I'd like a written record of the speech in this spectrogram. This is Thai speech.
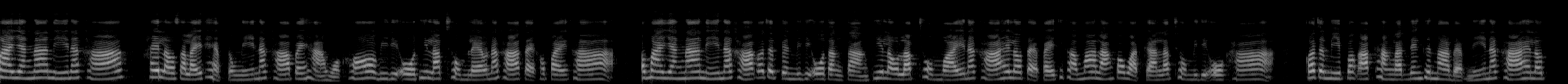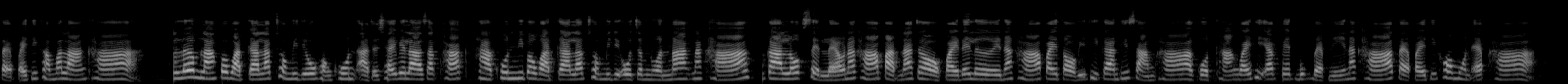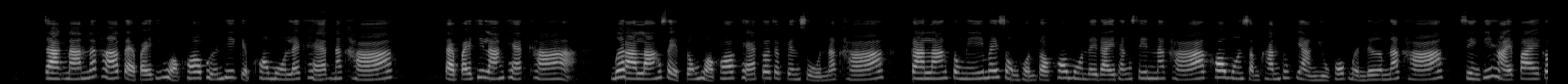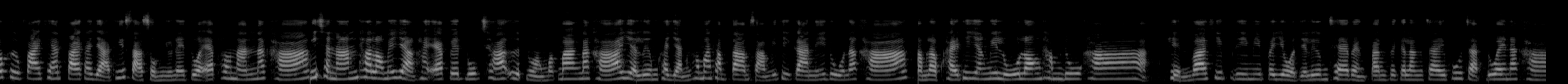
มายังหน้านี้นะคะ ให้เราสไลด์แท็บตรงนี้นะคะ ไปหาหัวข้อวิดีโอที่รับชมแล้วนะคะ แตะเข้าไปค่ะเข้ามายังหน้านี้นะคะ ก็จะเป็นวิดีโอต่างๆ ที่เรารับชมไว้นะคะ ให้เราแตะไปที่คำว่าล้างประวัติการรับชมวิดีโอค่ะ ก็จะมีป๊อปอัพทางลัดเด้งขึ้นมาแบบนี้นะคะ ให้เราแตะไปที่คำว่าล้างค่ะ เริ่มล้างประวัติการรับชมวิดีโอของคุณอาจจะใช้เวลาสักพัก หากคุณมีประวัติการรับชมวิดีโอจำนวนมากนะคะ การลบเสร็จแล้วนะคะ ปัดหน้าจอออกไปได้เลยนะคะ ไปต่อวิธีการที่ 3 ค่ะ กดค้างไว้ที่แอป Facebook แบบนี้นะคะ แตะไปที่ข้อมูลแอปค่ะ จากนั้นนะคะ แตะไปที่หัวข้อพื้นที่เก็บข้อมูลและแคสนะคะ แตะไปที่ล้างแคสค่ะ เมื่อการล้างเสร็จตรงหัวข้อแคสก็จะเป็นศูนย์นะคะ การล้างตรงนี้ไม่ส่งผลต่อข้อมูลใด ๆ ทั้งสิ้นนะคะ ข้อมูลสำคัญทุกอย่างอยู่ครบเหมือนเดิมนะคะ สิ่งที่หายไปก็คือไฟล์แคสไฟล์ขยะที่สะสมอยู่ในตัวแอปเท่านั้นนะคะมิฉะนั้นถ้าเราไม่อยากให้แอป Facebook ช้าอืดหน่วงมากๆนะคะ อย่าลืมขยันเข้ามาทำตาม 3 วิธีการนี้ดูนะคะสำหรับใครที่ยังไม่รู้ลองทำดูค่ะ เห็นว่าคลิปดีมีประโยชน์อย่าลืมแชร์แบ่งปันเป็นกำลังใจผู้จัดด้วยนะคะ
